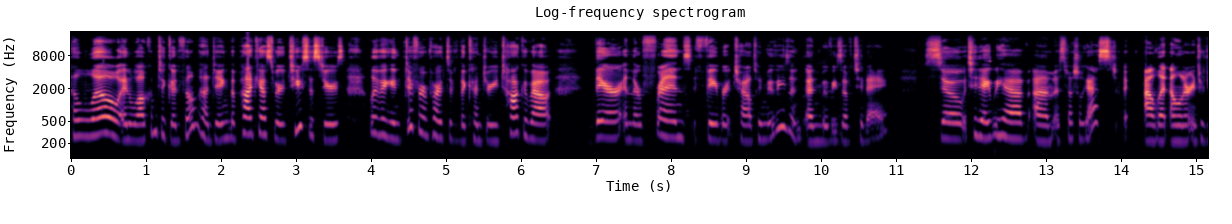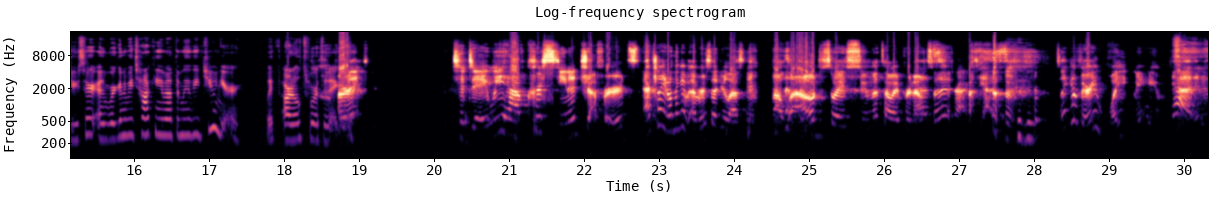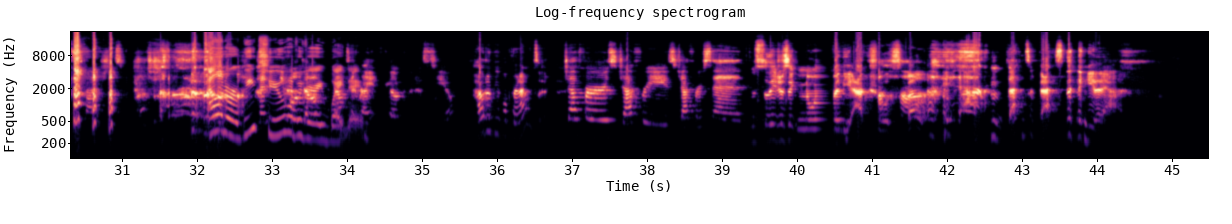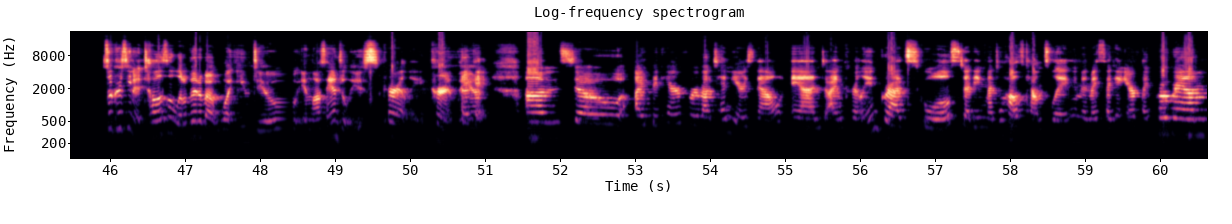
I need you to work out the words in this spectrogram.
Hello, and welcome to Good Film Hunting, the podcast where two sisters living in different parts of the country talk about their and their friends' favorite childhood movies and, and movies of today. So, today we have um, a special guest. I'll let Eleanor introduce her, and we're going to be talking about the movie Junior with Arnold Schwarzenegger. All right. Today we have Christina Jeffords. Actually, I don't think I've ever said your last name out loud, so I assume that's how I pronounce That's it. correct, yes. It's like a very white name. yeah, it is Scottish. Eleanor, we too have a very white name. Right, so kudos to you. How do people pronounce it? Jeffers, Jeffries, Jefferson. So they just ignore the actual Uh-huh. spelling. That's fascinating. So, Christina, tell us a little bit about what you do in Los Angeles Currently. currently. Okay. Um, so I've been here for about 10 years now, and I'm currently in grad school studying mental health counseling. I'm in my second year of my program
